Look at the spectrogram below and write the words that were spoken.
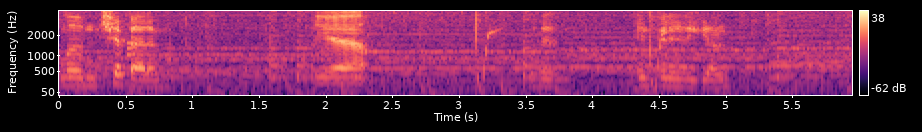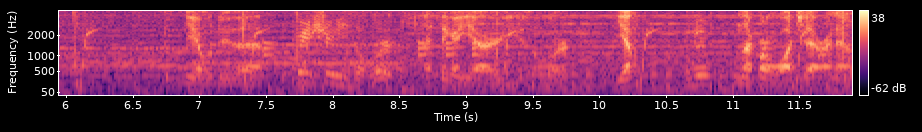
Load and chip at him Yeah, with his infinity gun. yeah, we'll do that. I'm pretty sure he's alert. I think I yeah, I already used alert. Yep, Mm-hmm. I'm not gonna watch that right now.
